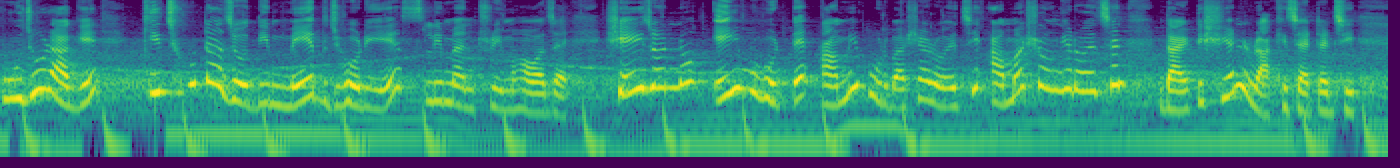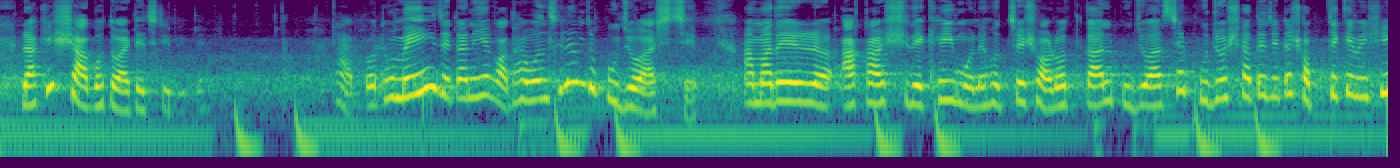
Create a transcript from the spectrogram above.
পুজোর আগে কিছুটা যদি মেদ ঝরিয়ে স্লিম অ্যান্ড ট্রিম হওয়া যায়। সেই জন্য এই মুহূর্তে আমি পূর্বাশা রয়েছি। আমার সঙ্গে রয়েছেন ডায়েটিশিয়ান রাখি চ্যাটার্জি। রাখি, স্বাগত আর্টিস্ট টিভিতে হ্যাঁ প্রথমেই যেটা নিয়ে কথা বলছিলাম যে পুজো আসছে। আমাদের আকাশ দেখেই মনে হচ্ছে শরৎকাল, পুজো আসছে। পুজোর সাথে যেটা সব থেকে বেশি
